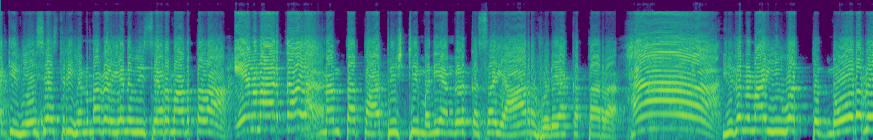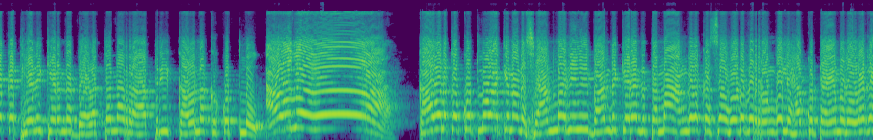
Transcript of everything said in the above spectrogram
ಆಕಿ ವೇಷಾಸ್ತ್ರಿ ಹೆಣ್ಮಗಳು ಏನು ವಿಚಾರ ಮಾಡ್ತಾಳ? ಏನ್ ಮಾಡ್ತಾಳ? ನನ್ನಂತ ಪಾಪಿಷ್ಟಿ ಮನಿ ಅಂಗಳ ಕಸ ಯಾರು ಹೊಡೆಯಕತ್ತಾರ? ಹಾ. ಇದನ್ನ ನಾ ಇವತ್ತು ನೋಡಬೇಕಂತ ಹೇಳಿ ಕೆರಿಂದ ಬೆಳತನ ರಾತ್ರಿ ಕವಲಕ್ಕ ಕೊತ್ಲು ಹೌದು. ಕಾವಲಕ್ಕ ಕೊಟ್ಲು ಆಕಿ ನನ್ನ ಶ್ಯಾಮಲಾದೇವಿ ಬಂದ ಕೆರಂದ ತಮ್ಮ ಅಂಗಳ ಕಸ ಹೊಡೆದ ರಂಗೋಲಿ ಹಾಕೋ ಟೈಮದೊಳಗ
